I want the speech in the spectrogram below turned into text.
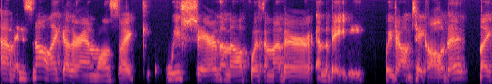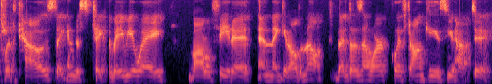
um, and it's not like other animals, like we share the milk with the mother and the baby. We don't take all of it. Like with cows, they can just take the baby away, bottle feed it, and they get all the milk. That doesn't work with donkeys. You have to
